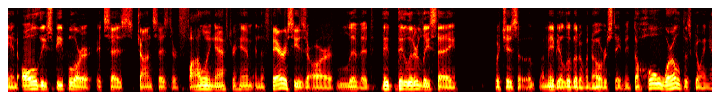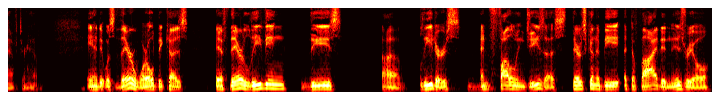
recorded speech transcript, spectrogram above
and all these people are, it says, John says they're following after him and the Pharisees are livid. They, they literally say, which is a, maybe a little bit of an overstatement, the whole world is going after him. And it was their world because if they're leaving these, uh, leaders and following Jesus, there's going to be a divide in Israel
